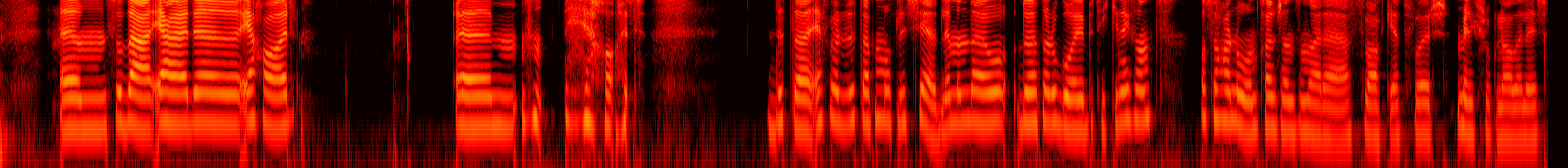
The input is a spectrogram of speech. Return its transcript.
um, så det er Jeg er eh, Jeg har um, Jeg har dette, Jeg føler dette er på en måte litt kjedelig, men det er jo Du vet når du går i butikken, ikke sant? Og så har noen kanskje en sånn der eh, svakhet for melkesjokolade, eller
